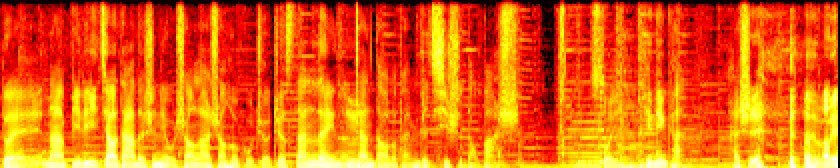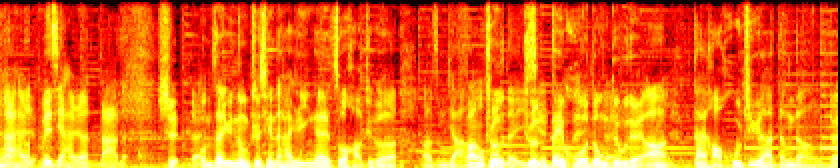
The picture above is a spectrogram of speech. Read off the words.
对，那比例较大的是扭伤、拉伤和骨折，这三类呢占到了百分之七十到八十。所以听听看。还是危害还是危险还是很大的。是我们在运动之前呢，还是应该做好这个呃怎么讲防护的准备活动，对不对啊？带好护具啊等等。对。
